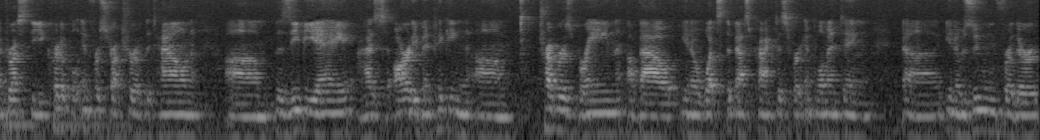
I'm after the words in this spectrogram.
address the critical infrastructure of the town. Um, the ZBA has already been picking, um, Trevor's brain about, you know, what's the best practice for implementing, uh, you know, Zoom for their,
